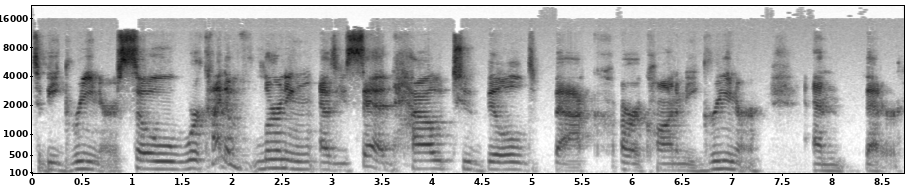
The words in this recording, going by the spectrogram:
to be greener. So we're kind of learning, as you said, how to build back our economy greener and better.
